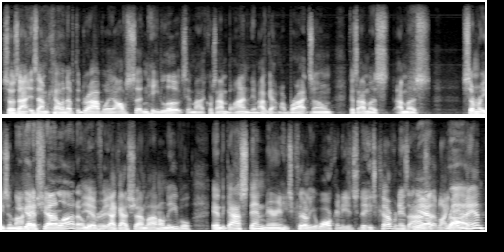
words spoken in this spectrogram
So as, I, as I'm coming up the driveway, all of a sudden he looks, and my of course I'm blinded him. I've got my brights on because I must I must some reason my you got to head- shine light on yeah, it. Rick. I got to shine light on evil. And the guy's standing there, and he's clearly walking. He's he's covering his eyes Yeah, up like, right. "Hey, man,"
